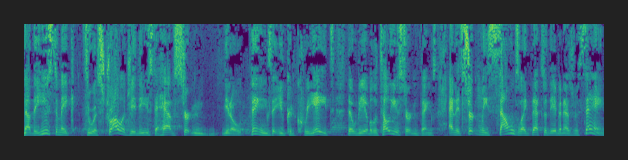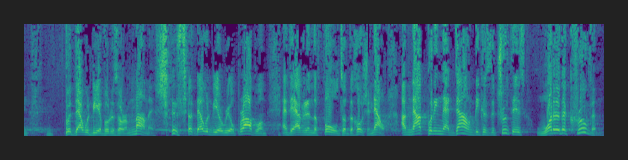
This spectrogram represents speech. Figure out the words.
Now they used to make, through astrology, they used to have certain, you know, things that you could create that would be able to tell you certain things. And it certainly sounds like that's what the Ibn Ezra is saying, but that would be a Avodah Zarah mamish. so that would be a real problem, and to have it in the folds of the Choshen. Now, I'm not putting that down because the truth is, what are the Kruvim?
